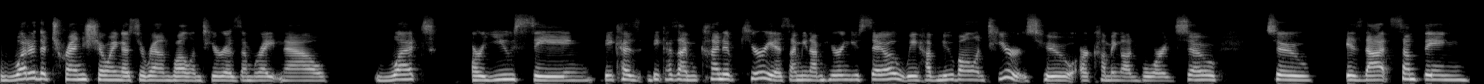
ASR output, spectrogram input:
What are the trends showing us around volunteerism right now? What are you seeing because because i'm kind of curious i mean i'm hearing you say oh we have new volunteers who are coming on board so so is that something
